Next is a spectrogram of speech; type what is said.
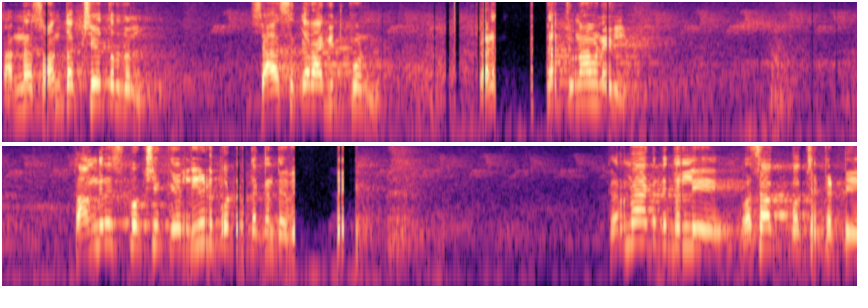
ತನ್ನ ಸ್ವಂತ ಕ್ಷೇತ್ರದಲ್ಲಿ ಶಾಸಕರಾಗಿದ್ದುಕೊಂಡು ಕಳೆದ ಚುನಾವಣೆಯಲ್ಲಿ ಕಾಂಗ್ರೆಸ್ ಪಕ್ಷಕ್ಕೆ ಲೀಡ್ ಕೊಟ್ಟಿರ್ತಕ್ಕಂಥ ಕರ್ನಾಟಕದಲ್ಲಿ ಹೊಸ ಪಕ್ಷ ಕಟ್ಟಿ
